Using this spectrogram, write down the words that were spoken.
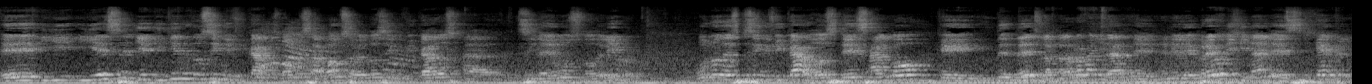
Eh, y, ese, y, tiene dos significados, vamos a, vamos a ver dos significados ah, si leemos todo el libro. Uno de esos significados es algo que, de, hecho, la palabra vanidad en el hebreo original es hebel.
